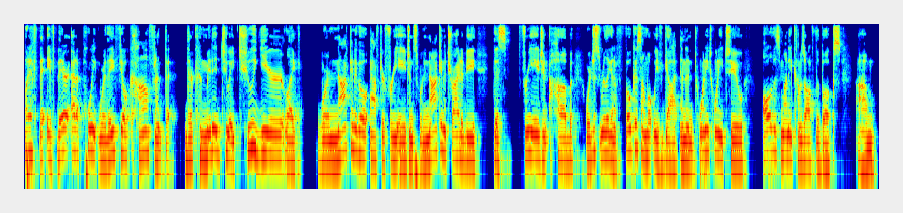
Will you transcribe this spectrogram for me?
But if the, if they're at a point where they feel confident that they're committed to a two year like we're not going to go after free agents, we're not going to try to be this free agent hub. We're just really going to focus on what we've got, and then 2022 all this money comes off the books. Um,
